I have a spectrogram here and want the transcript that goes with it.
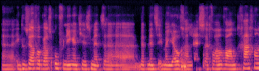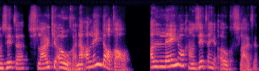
uh, ik doe zelf ook wel eens oefeningetjes met, uh, met mensen in mijn yogalessen. Gewoon van, ga gewoon zitten, sluit je ogen. Nou, alleen dat al. Alleen al gaan zitten en je ogen sluiten.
